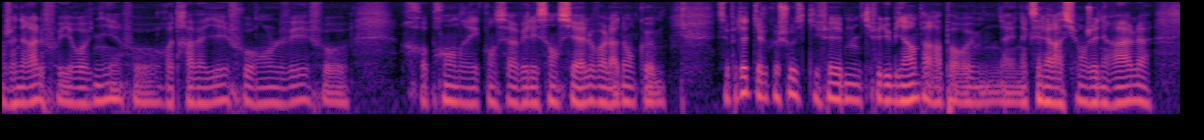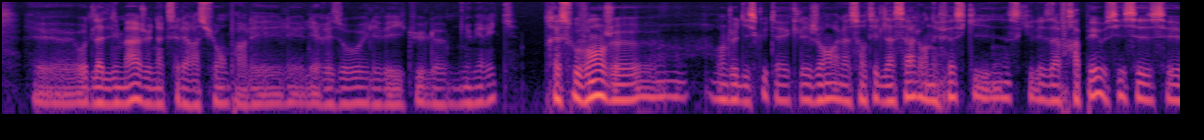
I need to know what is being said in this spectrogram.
en général, il faut y revenir, il faut retravailler, il faut enlever, il faut reprendre et conserver l'essentiel. Voilà, donc euh, c'est peut-être quelque chose qui fait, qui fait du bien par rapport euh, à une accélération générale, euh, au-delà de l'image, une accélération par les, les, réseaux et les véhicules numériques. Très souvent, quand je discute avec les gens à la sortie de la salle, en effet, ce qui, ce qui les a frappés aussi, c'est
